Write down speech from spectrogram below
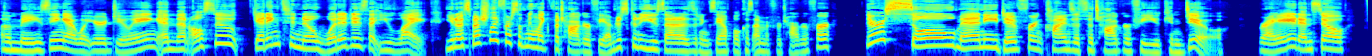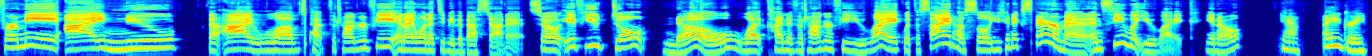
amazing at what you're doing and then also getting to know what it is that you like. You know, especially for something like photography. I'm just going to use that as an example because I'm a photographer. There are so many different kinds of photography you can do, right? And so for me, I knew that I loved pet photography and I wanted to be the best at it. So if you don't know what kind of photography you like with the side hustle, you can experiment and see what you like, you know? Yeah, I agree.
